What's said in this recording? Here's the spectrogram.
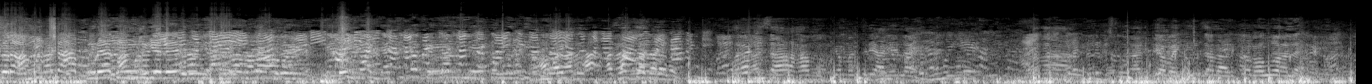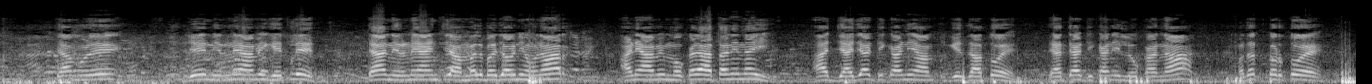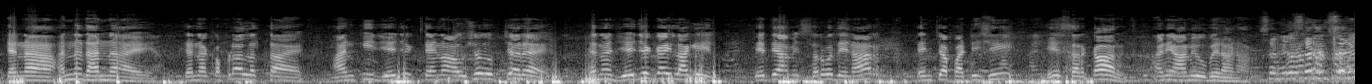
Sir Amit Shah पुण्यात येऊन गेले. मराठीचा हा मुख्यमंत्री आलेला आहे. लाडक्या बहिणींचा लाडका भाऊ आलाय. त्यामुळे जे निर्णय आम्ही घेतलेत त्या निर्णयांची अंमलबजावणी होणार आणि आम्ही मोकळ्या हाताने नाही आज ज्या ज्या ठिकाणी जातोय त्या त्या ठिकाणी लोकांना मदत करतोय त्यांना अन्नधान्य आहे त्यांना कपडा लत्ता आहे आणखी जे जे त्यांना औषध उपचार आहे त्यांना जे जे काही लागेल ते ते आम्ही सर्व देणार त्यांच्या पाठीशी हे सरकार आणि आम्ही उभे राहणार सर सर सर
